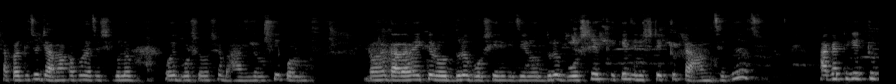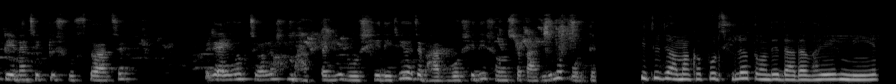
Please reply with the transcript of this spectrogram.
তারপর কিছু জামা কাপড় আছে, সেগুলো ওই বসে বসে ভাজ দেবো কী করব? তোমাদের দাদাভাইকে রোদ্দুরে বসিয়ে রেখেছি। রোদ্দুরে বসে থেকে জিনিসটা একটু টানছে, বুঝেছ? আগে থেকে একটু টেনেছে, একটু সুস্থ আছে। যাই হোক, চলো, ভাতটা গিয়ে বসিয়ে দিই, ঠিক আছে? ভাত বসিয়ে দিই সমস্ত কাজগুলো করতে কিছু জামা কাপড় ছিল তোমাদের দাদা ভাইয়ের মেয়ের,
